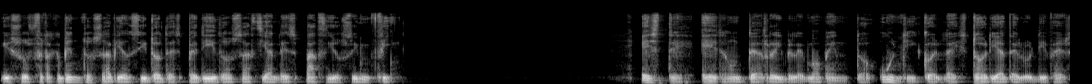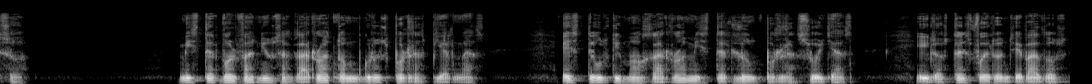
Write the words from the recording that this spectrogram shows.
y sus fragmentos habían sido despedidos hacia el espacio sin fin. Este era un terrible momento, único en la historia del universo. Mr. Volvanius agarró a Tom Cruise por las piernas. Este último agarró a Mr. Lund por las suyas, y los tres fueron llevados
